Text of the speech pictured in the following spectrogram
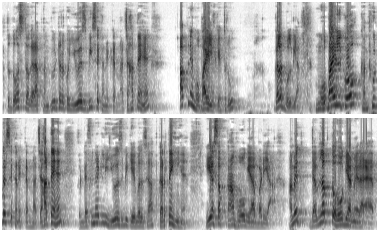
तो दोस्तों, अगर आप कंप्यूटर को यूएसबी से कनेक्ट करना चाहते हैं, अपने मोबाइल के थ्रू गलत बोल दिया मोबाइल को कंप्यूटर से कनेक्ट करना चाहते हैं तो डेफिनेटली यूएसबी केबल से आप करते ही हैं। यह सब काम हो गया बढ़िया। अमित डेवलप तो हो गया मेरा ऐप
